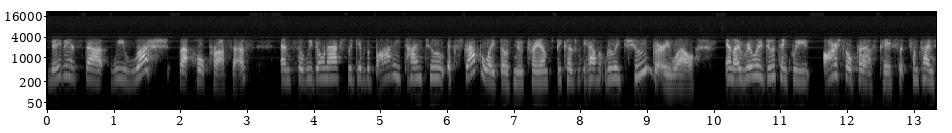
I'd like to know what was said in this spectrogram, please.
Maybe it's that we rush that whole process. And so we don't actually give the body time to extrapolate those nutrients because we haven't really chewed very well. And I really do think we are so fast paced that sometimes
